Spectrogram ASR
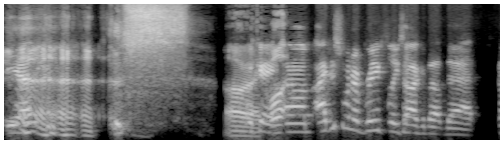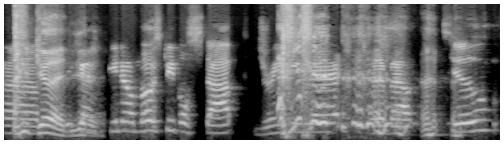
Yeah. All right. Okay, Well, um, I just want to briefly talk about that. Um, Good, because good. you know most people stop drinking that at about two.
